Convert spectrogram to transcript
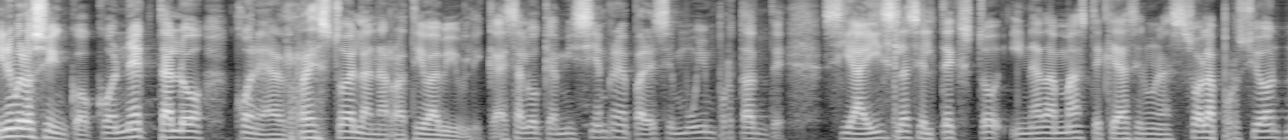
Y número cinco, conéctalo con el resto de la narrativa bíblica. Es algo que a mí siempre me parece muy importante. Si aíslas el texto y nada más te quedas en una sola porción,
